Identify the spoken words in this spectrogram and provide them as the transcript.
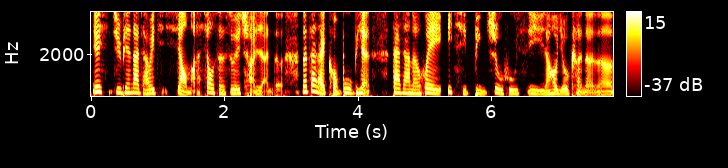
因为喜剧片大家会一起笑嘛，笑声是会传染的。那再来恐怖片，大家呢会一起屏住呼吸，然后有可能呢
